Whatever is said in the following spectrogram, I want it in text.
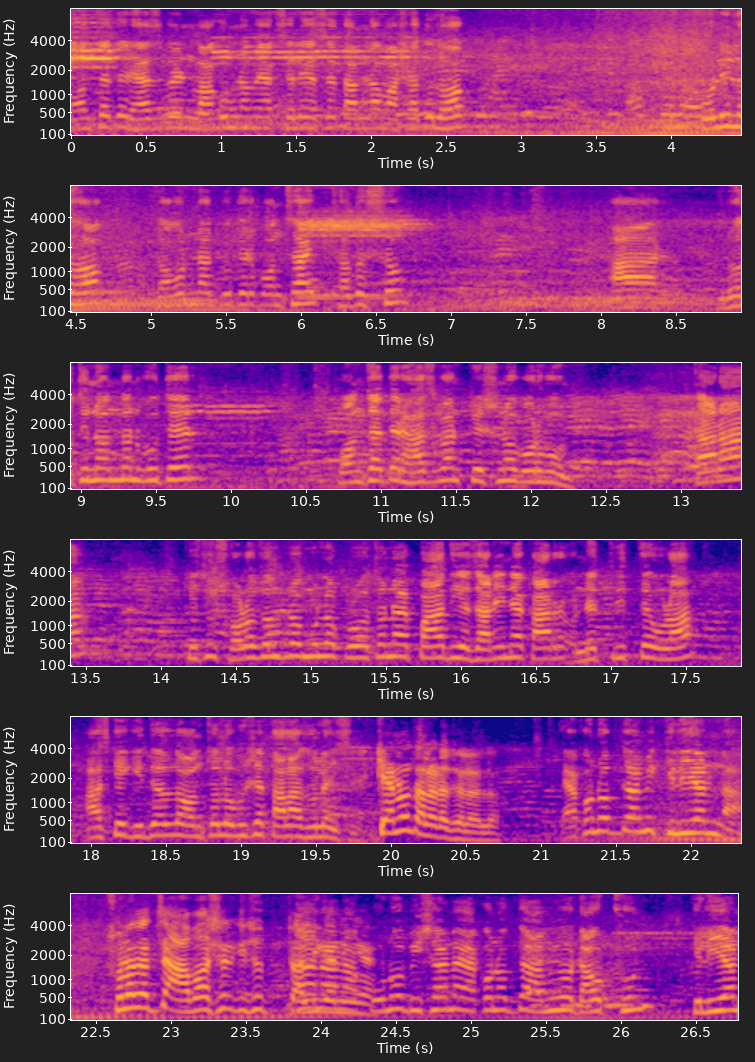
পঞ্চায়েতের হাজব্যান্ড মাগুর নামে এক ছেলে আছে, তার নাম আসাদুল হক। অলিল হক, জগন্নাথ বুথের পঞ্চায়েত সদস্য। আর রতিনন্দন বুথের পঞ্চায়েতের হাজব্যান্ড কৃষ্ণ বর্মন। তারা কিছু ষড়যন্ত্রমূলক প্ররোচনায় পা দিয়ে, জানি না কার নেতৃত্বে ওরা আজকে গিদালদা অঞ্চল অফিসে তালা ঝুলাইছে। কেন তালাটা ঝোলালো? এখন অবধি আমি ক্লিয়ার না। শোনা যাচ্ছে আবাসের কিছু তালিকা নিয়ে। কোনো বিষয় না এখন অবধি আমিও ডাউটফুল ক্লিয়ার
